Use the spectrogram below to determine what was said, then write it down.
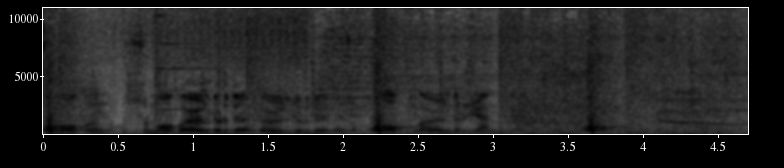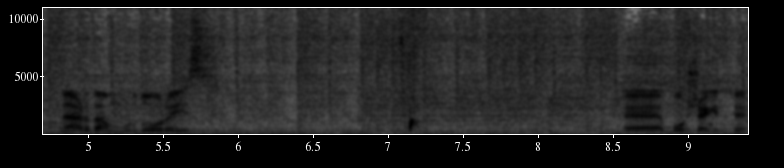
Smog'un Smog'u öldürdü öldürdüğümüz okla öldüreceğim diyor. Nereden vurdu o reis? Ee, boşa gitti.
